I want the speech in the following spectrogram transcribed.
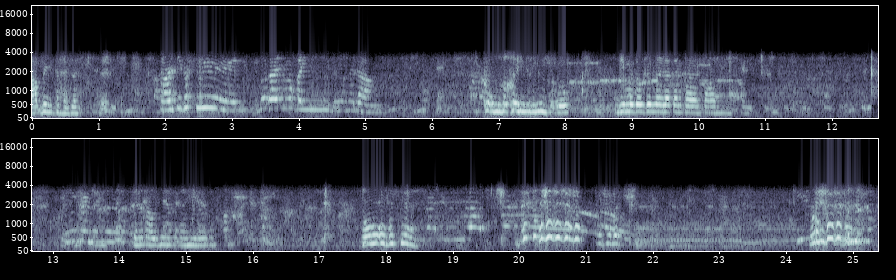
Dabing talas. Party kasi eh. Iba gaya mo kayo buo na lang. Kumakain na yung buo. Hindi mo daw binalatan para sa kanya. Tinatawag niya kita nila. Mauubos na.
